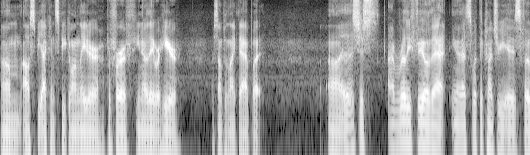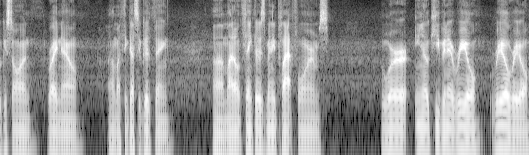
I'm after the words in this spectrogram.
Um, I'll speak. I can speak on later. I prefer if you know they were here or something like that. But uh, it's just I really feel that you know that's what the country is focused on right now. Um, I think that's a good thing. Um, I don't think there's many platforms who are you know keeping it real, real, real,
